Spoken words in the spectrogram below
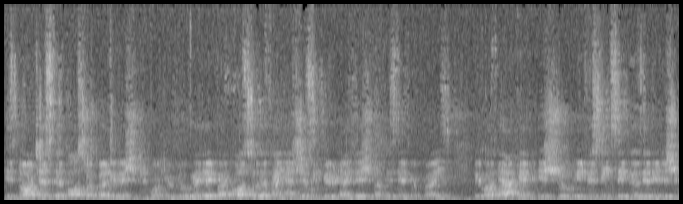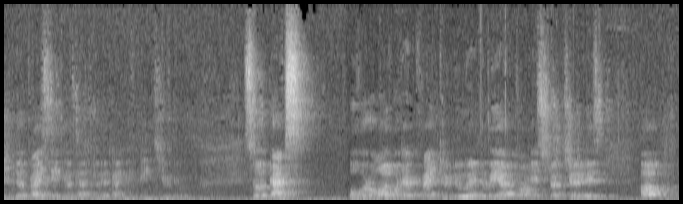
is not just the cost of cultivation and what you do with it, but also the financial securitization of this enterprise, because that can issue interesting signals in addition to the price signals as to the kind of things you do. So that's overall what I'm trying to do, and the way I've got it structured is uh,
